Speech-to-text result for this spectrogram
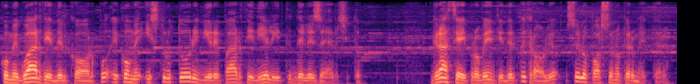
come guardie del corpo e come istruttori di reparti di elite dell'esercito. Grazie ai proventi del petrolio se lo possono permettere.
